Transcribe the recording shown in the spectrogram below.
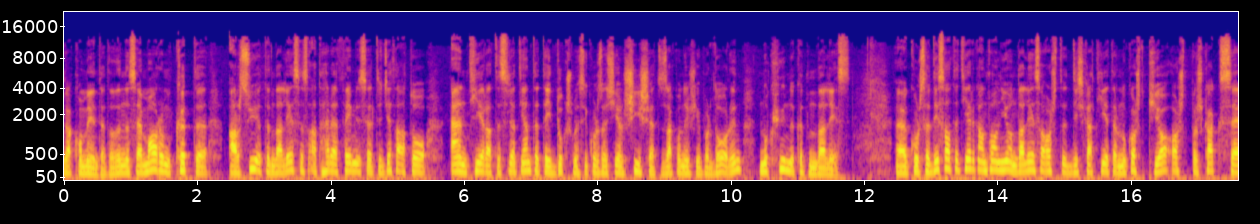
nga komentet. Dhe nëse e marrim këtë arsye të ndalesës atëherë themi se të gjitha ato enë tjera të cilat janë të tejdukshme sikurse që janë shishet zakonisht që i përdorin nuk hyjnë në këtë ndalesë. Kurse disa të tjerë kanë thënë jo ndalesa është diçka tjetër nuk është kjo është për shkak se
